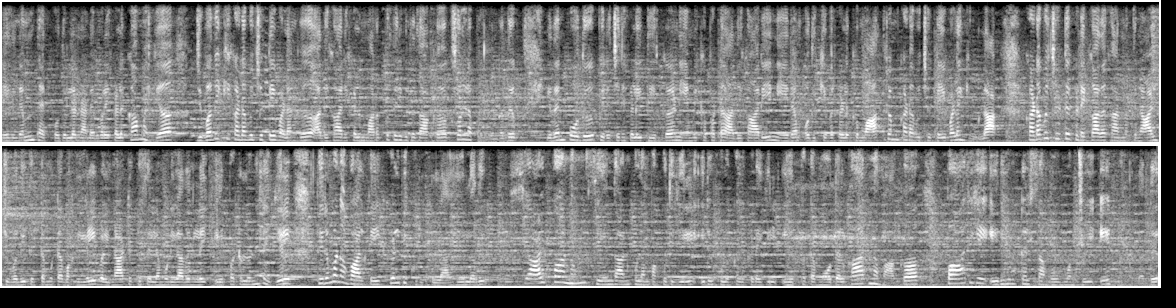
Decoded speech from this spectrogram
எனினும் தற்போதுள்ள நடைமுறைகளுக்கு அமைய யுவதிக்கு கடவுச்சீட்டை வழங்க அதிகாரிகள் மறுப்பு தெரிவித்ததாக சொல்லப்படுகின்றது இதன்போது பிரச்சனைகளை தீர்க்க நியமிக்கப்பட்ட அதிகாரி நேரம் ஒதுக்கியவர்களுக்கு மாத்திரம் கடவுச்சீட்டை வழங்கியுள்ளார். கடவுச்சீட்டு கிடைக்காத காரணத்தினால் யுவதி திட்டமிட்ட வகையில் வெளிநாட்டுக்கு செல்ல முடியாத நிலை ஏற்பட்டுள்ள நிலையில் திருமண வாழ்க்கை கேள்விக்குறிக்குள்ளாகியுள்ளது. யாழ்ப்பாணம் சேந்தான்குளம் பகுதியில் இரு குழுக்களுக்கிடையில் ஏற்பட்ட மோதல் காரணமாக பாரிய எரியூட்டல் சம்பவம் ஒன்று ஏற்பட்டுள்ளது.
